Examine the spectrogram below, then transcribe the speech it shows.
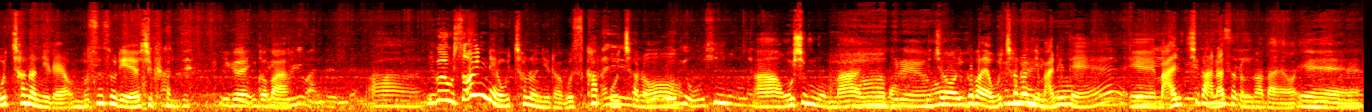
5천 원이래요 무슨 소리예요 지금 안 돼. 이거 이거 봐 올리면 안 되는데. 아 이거 여기 써 있네 5천 원이라고 스카프 5천 원 여기 오신 분만. 아, 50분만 아, 이거 봐. 그래요? 그죠? 이거 봐요. 5천 원이 아니고? 말이 돼. 예, 많지가 않아서 그런가 봐요. 예. 그래.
